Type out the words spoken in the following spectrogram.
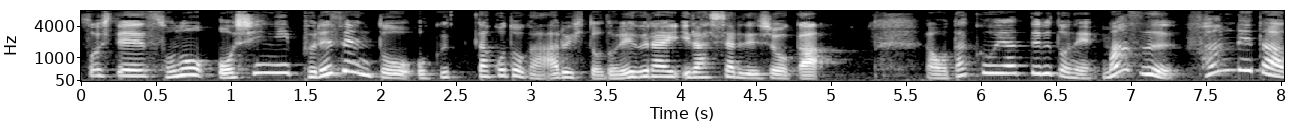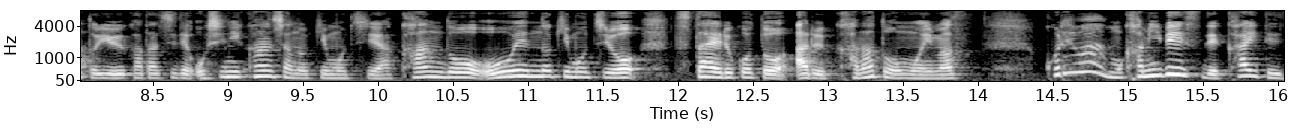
そしてその推しにプレゼントを送ったことがある人どれぐらいいらっしゃるでしょうか？オタクをやってるとね、まずファンレターという形で推しに感謝の気持ちや感動、応援の気持ちを伝えることあるかなと思います。これはもう紙ベースで書いて事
